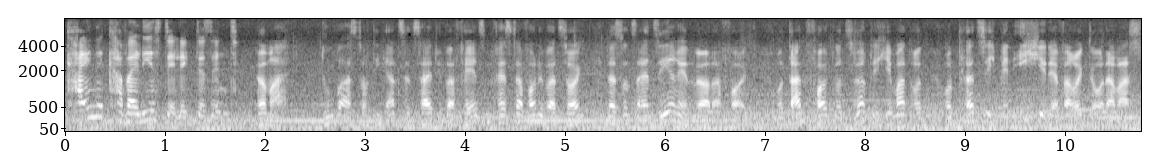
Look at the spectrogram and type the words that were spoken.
keine Kavaliersdelikte sind. Hör mal, du warst doch die ganze Zeit über felsenfest davon überzeugt, dass uns ein Serienmörder folgt. Und dann folgt uns wirklich jemand und, und plötzlich bin ich hier der Verrückte oder was?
